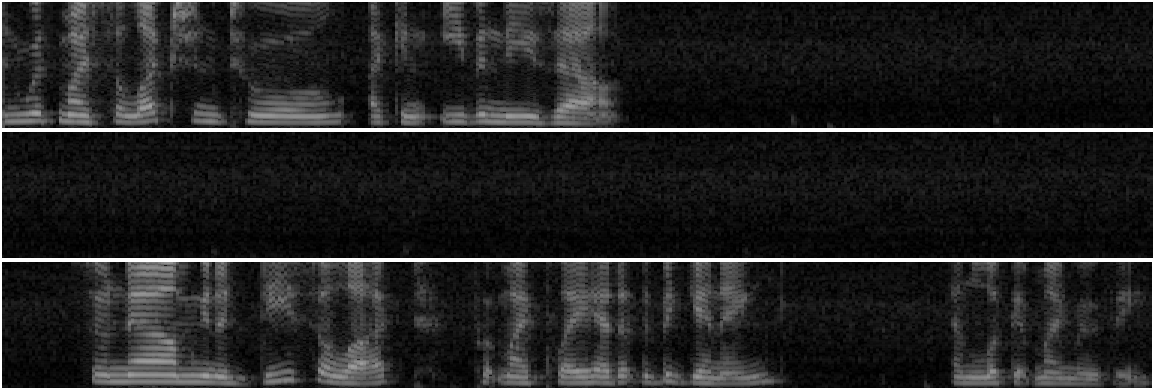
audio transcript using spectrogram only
And with my selection tool, I can even these out. So now I'm going to deselect, put my playhead at the beginning, and look at my movie.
